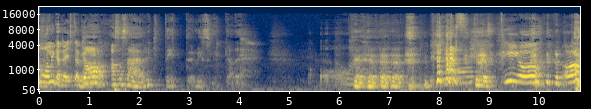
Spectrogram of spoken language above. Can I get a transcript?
dåliga dejter menar Ja, alltså så här riktigt misslyckade. Therese, P.O. Åh,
